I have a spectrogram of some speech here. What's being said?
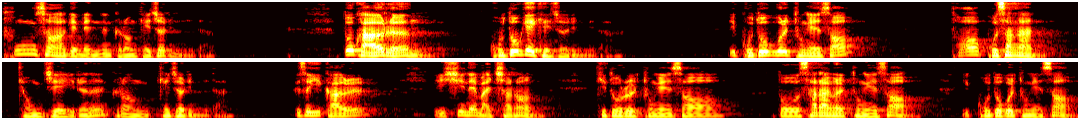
풍성하게 맺는 그런 계절입니다. 또 가을은 고독의 계절입니다. 이 고독을 통해서 더 고상한 경지에 이르는 그런 계절입니다. 그래서 이 가을 이 시인의 말처럼 기도를 통해서 또 사랑을 통해서 이 고독을 통해서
